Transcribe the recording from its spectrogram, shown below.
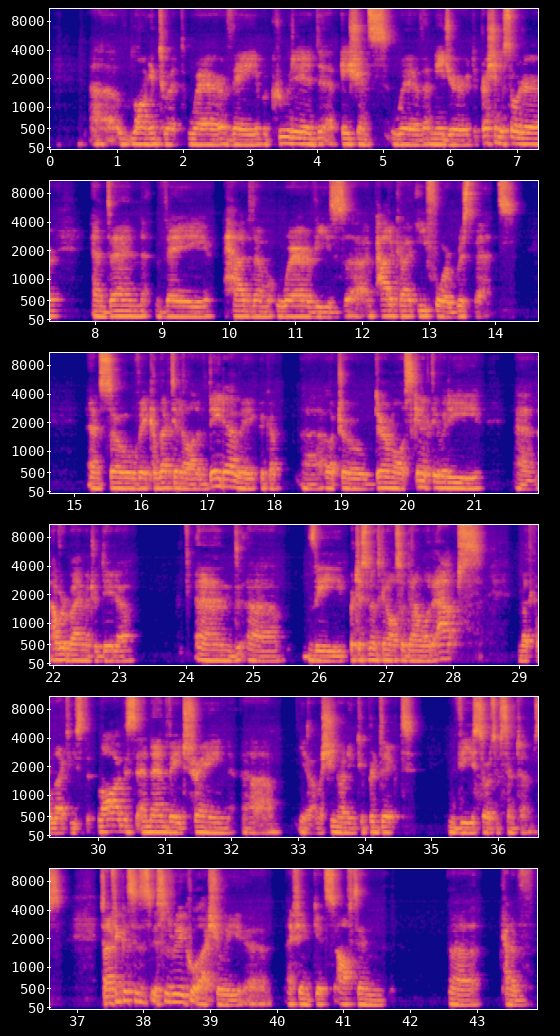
uh, long into it, where they recruited uh, patients with a major depression disorder. And then they had them wear these uh, Empatica E4 wristbands. And so they collected a lot of data. They pick up uh, electrodermal skin activity and other biometric data and uh, the participants can also download apps that collect these logs, and then they train, uh, you know, machine learning to predict these sorts of symptoms. So I think this is this is really cool. Actually, uh, I think it's often uh, kind of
